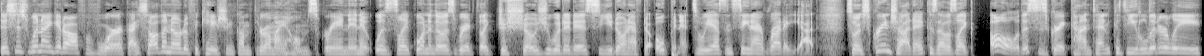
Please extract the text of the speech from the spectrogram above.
this is when I get off of work. I saw the notification come through on my home screen, and it was like one of those where it like just shows you what it is, so you don't have to open it. So he hasn't seen I read it yet. So I screenshot it because I was like, "Oh, this is great content." Because he literally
